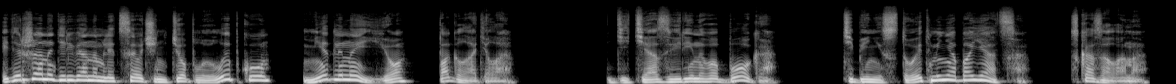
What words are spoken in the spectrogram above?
и, держа на деревянном лице очень теплую улыбку, медленно ее погладила. «Дитя звериного бога, тебе не стоит меня бояться», — сказала она.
